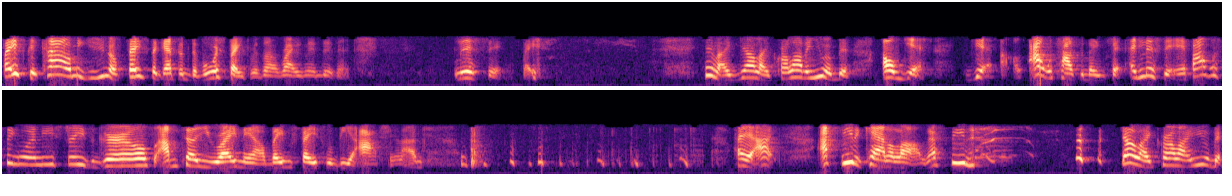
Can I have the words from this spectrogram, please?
Face could call me because you know Face that got the divorce papers all right. And then, listen, Face. He's like, y'all like Carlotta, you a bit. Oh yes, yeah. I would talk to Babyface. Hey, listen, if I was single in these streets, girls, I'm telling you right now, Babyface would be an option. I, hey, I I see the catalog. I see the. y'all like Carlotta, you a bit.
